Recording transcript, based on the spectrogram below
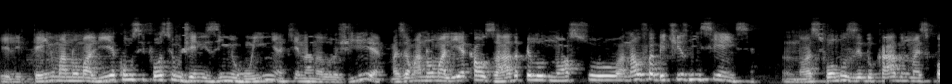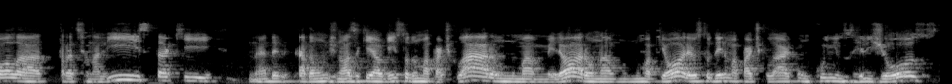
ele tem uma anomalia como se fosse um genezinho ruim aqui na analogia, mas é uma anomalia causada pelo nosso analfabetismo em ciência. Nós fomos educados numa escola tradicionalista que né, cada um de nós aqui, alguém estudou numa particular, ou numa melhor, ou numa pior. Eu estudei numa particular com cunhos religiosos,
